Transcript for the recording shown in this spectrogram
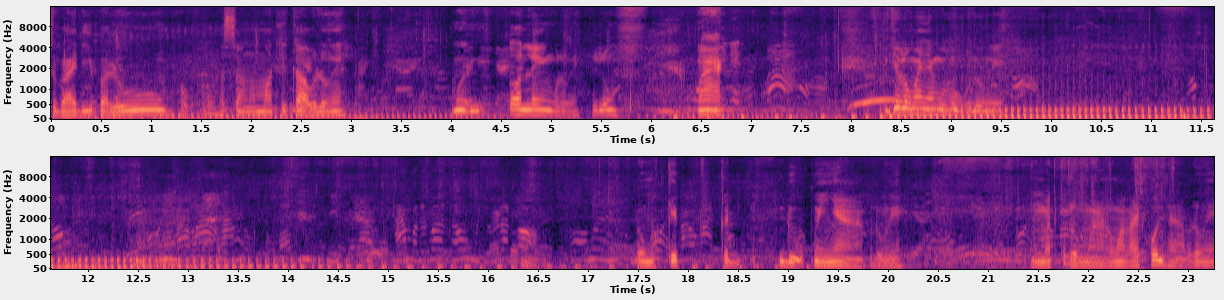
สบายดีปะลุงผมก็สั่งนมันคือเก่าลุงไงมือตอนแรงไปลุงไงลุงมาพี่จะลงมายังมือหูลุงไงลงเก็บกระดูกไม่หยาไปลุงไงน้ำมัดก็ลงมาลงมาหลายคนขนาดลุงไง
